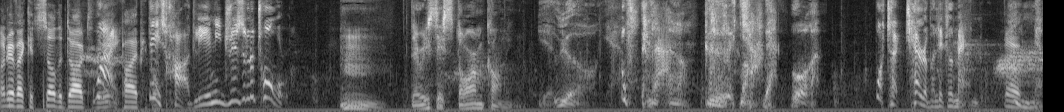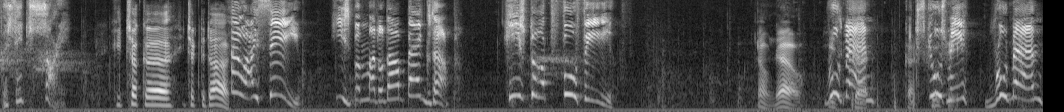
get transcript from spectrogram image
Wonder if I could sell the dog to the meat Why? and pie people. There's hardly any drizzle at all. Hmm. There is a storm coming. What a terrible little man. Oh. He never said sorry. He took uh he took the dog. Oh, I see. He's bemuddled our bags up. He's got Foofy! Oh no. He's Rude got- man! got Excuse Foofy. me! Rude man!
